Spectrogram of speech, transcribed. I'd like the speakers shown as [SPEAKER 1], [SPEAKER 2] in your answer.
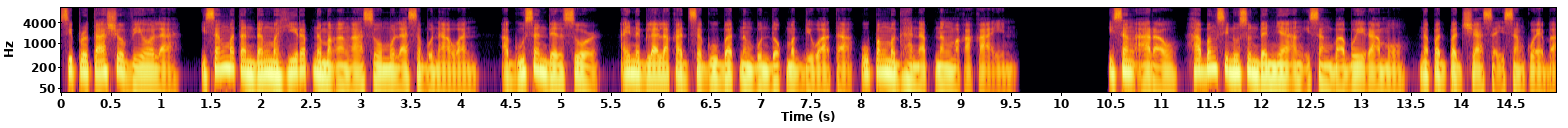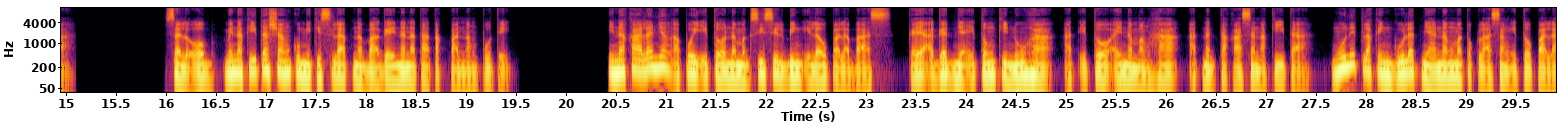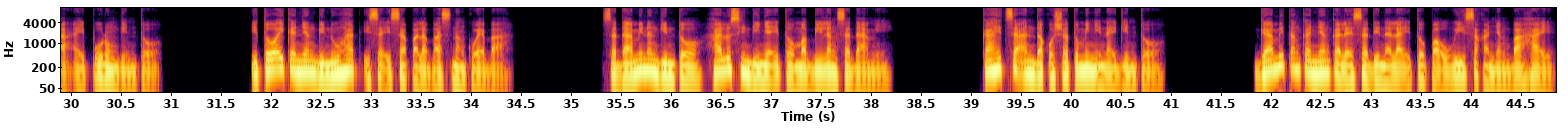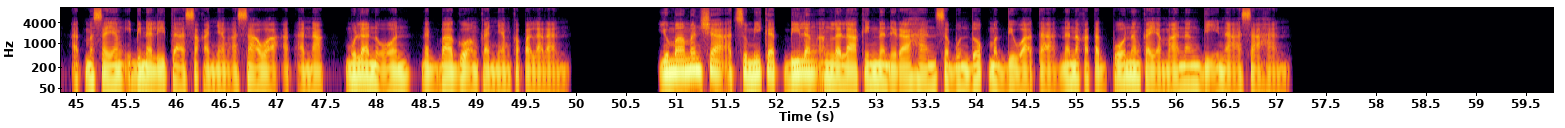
[SPEAKER 1] Si Protasio Viola, isang matandang mahirap na mangangaso mula sa Bunawan, Agusan del Sur, ay naglalakad sa gubat ng bundok magdiwata upang maghanap ng makakain. Isang araw, habang sinusundan niya ang isang baboy ramo, napadpad siya sa isang kuweba. Sa loob, may nakita siyang kumikislap na bagay na natatakpan ng putik. Inakala niyang apoy ito na magsisilbing ilaw palabas, kaya agad niya itong kinuha at ito ay namangha at nagtaka sa nakita, ngunit laking gulat niya nang matuklasang ito pala ay purong ginto. Ito ay kanyang binuhat isa-isa palabas ng kuweba. Sa dami ng ginto, halos hindi niya ito mabilang sa dami. Kahit saan dako siya tumingin ay ginto. Gamit ang kanyang kalesa dinala ito pauwi sa kanyang bahay at masayang ibinalita sa kanyang asawa at anak, mula noon, nagbago ang kanyang kapalaran. Yumaman siya at sumikat bilang ang lalaking nanirahan sa bundok magdiwata na nakatagpo ng kayamanang di inaasahan.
